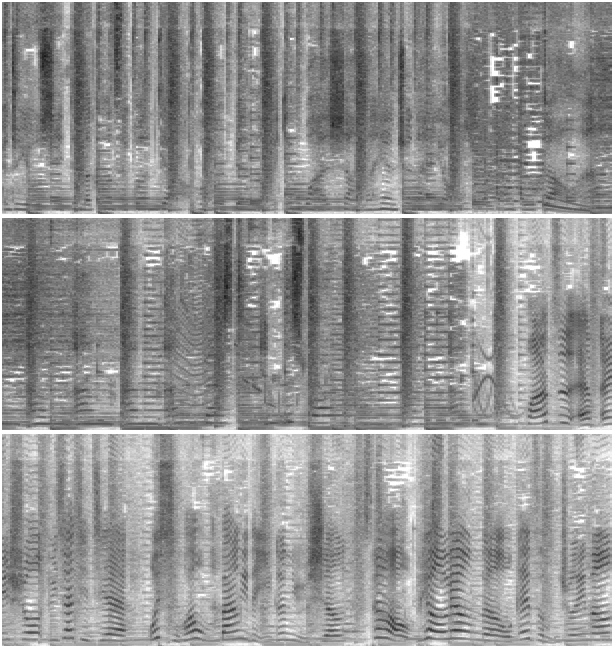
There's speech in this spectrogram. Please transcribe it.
研究游戏，电脑刚刚才关掉。不会会变冷，因为我还小，黑眼圈男友爱不到。姐姐，我喜欢我们班里的一个女生，她好漂亮的，我该怎么追呢？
